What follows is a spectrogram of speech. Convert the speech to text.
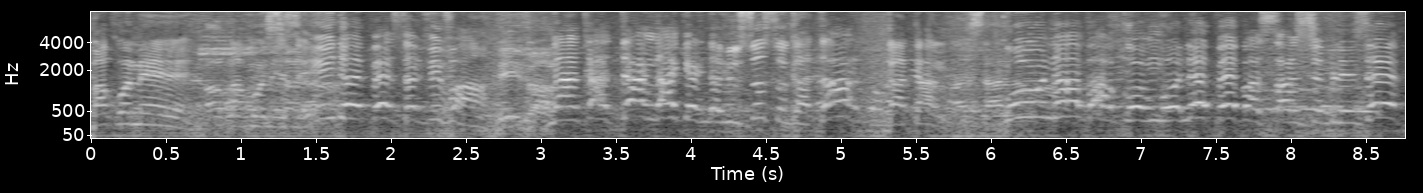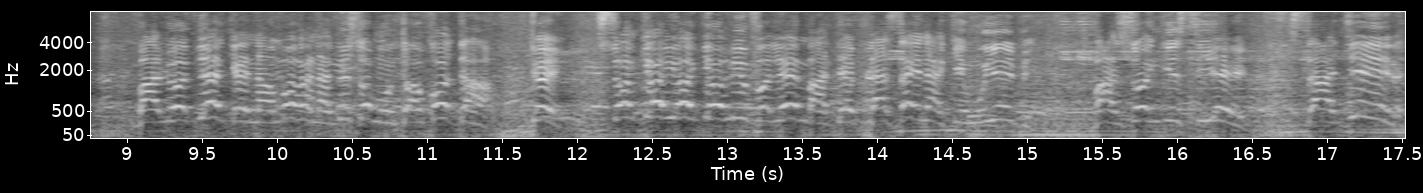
bakomele bakomese idps viva na katanga akende lisusu kata katanga kuna bakongole mpe basensibilize balobi eke na mboka na biso moto akota te soki oyoki olive lemba deplase na kimuyibi bazongisi ye cetadire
